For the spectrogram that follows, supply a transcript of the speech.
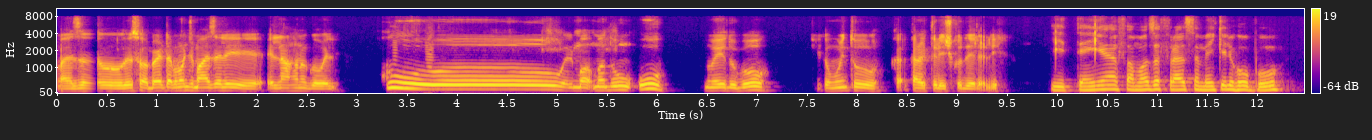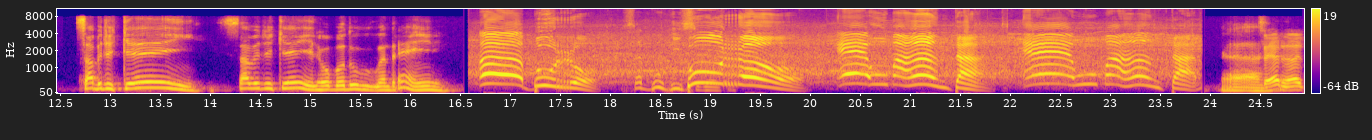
Mas o Luiz Roberto é bom demais ele, ele narrando gol. Ele. Gol! Ele mandou um U no meio do gol. Fica muito característico dele ali. E tem a famosa frase também que ele roubou. Sabe de quem? Sabe de quem? Ele roubou do André N. Ah, burro! Isso é burrice. Burro! É uma anta! É uma anta! Ah, Sério, né?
